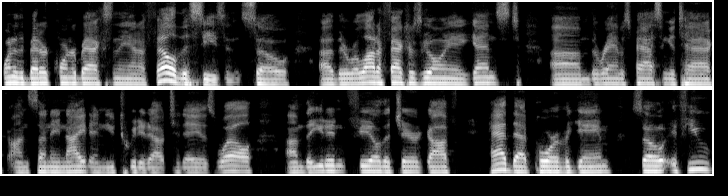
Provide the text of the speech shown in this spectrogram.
one of the better cornerbacks in the NFL this season. So uh, there were a lot of factors going against um, the Rams passing attack on Sunday night, and you tweeted out today as well um, that you didn't feel that Jared Goff had that poor of a game. So if you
